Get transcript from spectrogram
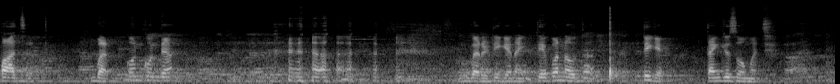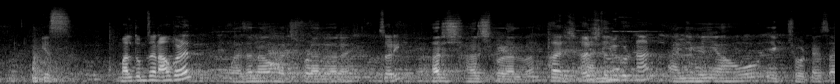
पाच आहेत. बरं कोणकोणत्या बरं ठीक आहे नाही ते पण नव्हतं. ठीक आहे थँक्यू सो मच येस मला तुमचं नाव कळेल? माझं नाव हर्ष पडालवार आहे. सॉरी हर्ष हर्ष पडालवार हर्ष हर्ष तुम्ही कुठं आहात? आणि मी आहो एक छोटासा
